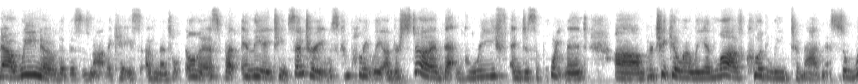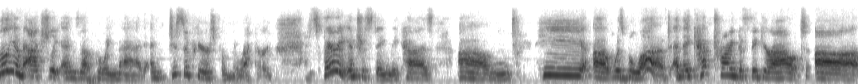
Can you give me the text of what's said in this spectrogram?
Now, we know that this is not a case of mental illness, but in the 18th century, it was completely understood that grief and disappointment, um, particularly in love, could lead to madness. So William actually ends up going mad and disappears from the record. It's very interesting because. Um, he uh, was beloved and they kept trying to figure out uh,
